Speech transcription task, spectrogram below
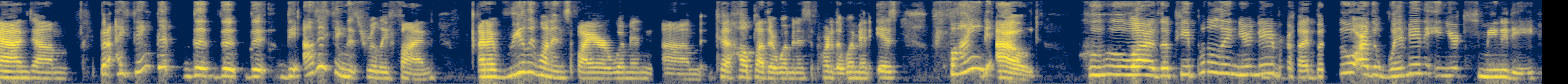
And um, but i think that the the the, the other thing that's really fun and I really want to inspire women um, to help other women in support of the women is find out who are the people in your neighborhood, but who are the women in your community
